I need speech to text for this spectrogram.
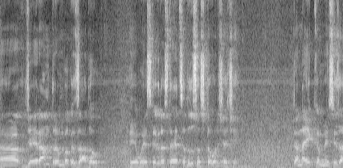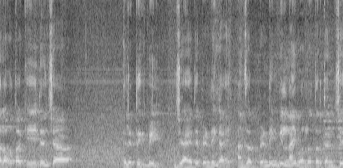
जयराम त्र्यंबक जाधव हे वयस्कग्रस्त आहेत सदुसष्ट वर्षाचे. त्यांना एक मेसेज आला होता की त्यांच्या इलेक्ट्रिक बिल जे आहे ते पेंडिंग आहे आणि जर पेंडिंग बिल नाही भरलं तर त्यांचे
